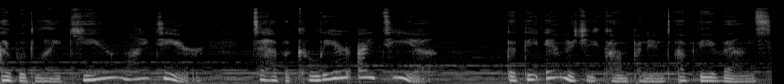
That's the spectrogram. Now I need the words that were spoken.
I would like you, my dear, to have a clear idea that the energy component of the events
